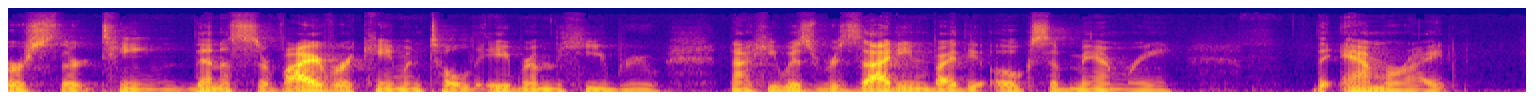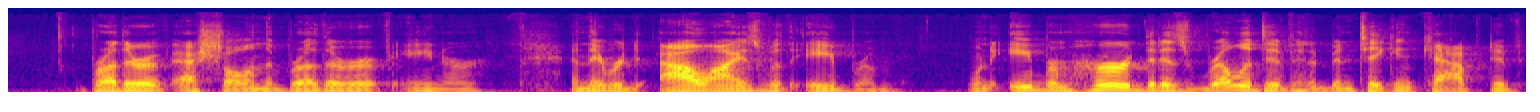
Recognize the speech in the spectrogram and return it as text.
Verse 13 Then a survivor came and told Abram the Hebrew. Now he was residing by the oaks of Mamre, the Amorite, brother of Eshcol and the brother of Aner, and they were allies with Abram. When Abram heard that his relative had been taken captive,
